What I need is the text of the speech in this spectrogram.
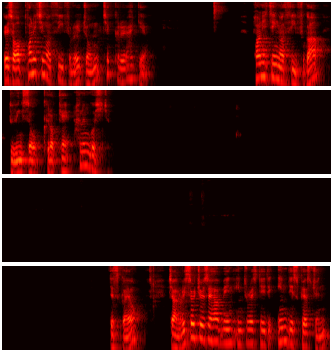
그래서 punishing a thief를 좀 체크를 할게요. punishing a thief가 doing so 그렇게 하는 것이죠. 됐을까요? 자, researchers have been interested in this question,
